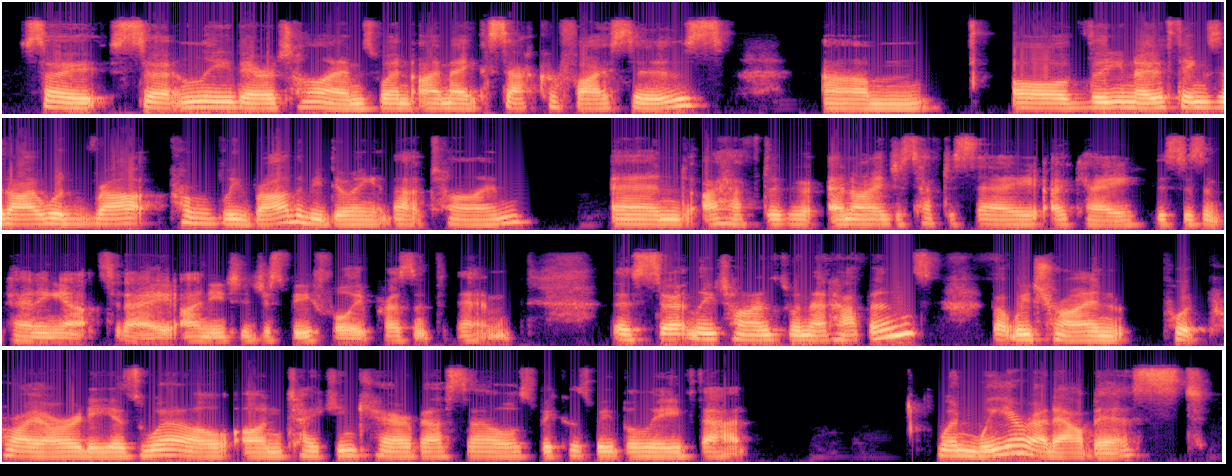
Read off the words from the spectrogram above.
So, certainly, there are times when I make sacrifices um, of the, you know, the things that I would ra- probably rather be doing at that time and I have to, and I just have to say, okay, this isn't panning out today. I need to just be fully present for them. There's certainly times when that happens, but we try and put priority as well on taking care of ourselves because we believe that when we are at our best,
